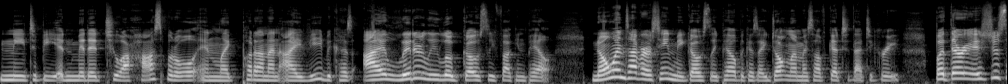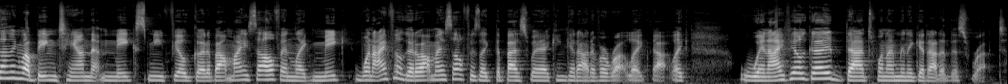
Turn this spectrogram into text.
need to be admitted to a hospital and like put on an IV because I literally look ghostly fucking pale. No one's ever seen me ghostly pale because I don't let myself get to that degree. But there is just something about being tan that makes me feel good about myself and like make when I feel good about myself is like the best way I can get out of a rut like that. Like when I feel good, that's when I'm going to get out of this rut.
